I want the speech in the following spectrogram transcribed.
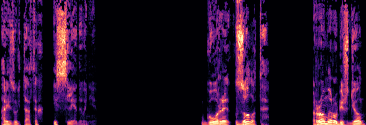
о результатах исследования. Горы золота. Ромер убежден,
